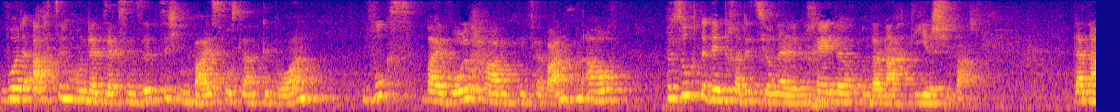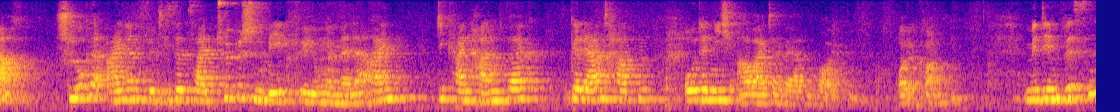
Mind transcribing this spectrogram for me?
wurde 1876 in Weißrussland geboren, wuchs bei wohlhabenden Verwandten auf, besuchte den traditionellen Cheder und danach die Yeshiva. Danach schlug er einen für diese Zeit typischen Weg für junge Männer ein, die kein Handwerk gelernt hatten oder nicht Arbeiter werden wollten oder konnten. Mit dem Wissen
